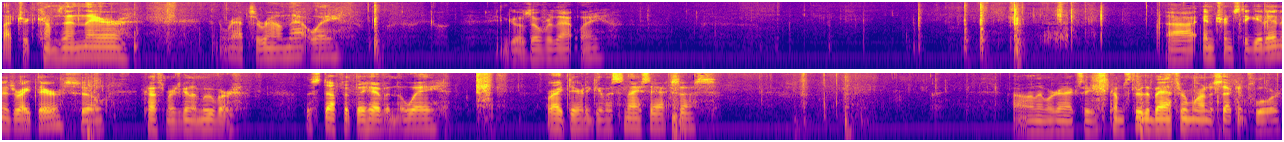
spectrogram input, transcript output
Electric comes in there and wraps around that way goes over that way. Uh, entrance to get in is right there, so customer's going to move our the stuff that they have in the way right there to give us nice access. Uh, and then we're going to actually comes through the bathroom. We're on the second floor.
